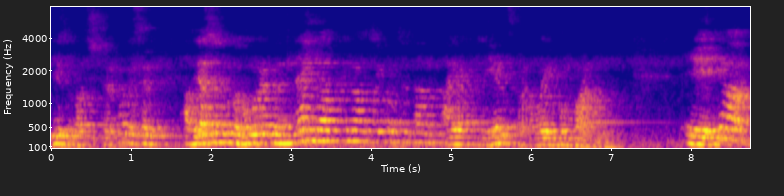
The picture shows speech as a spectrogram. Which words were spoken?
дійсно 24 поліси. Але я сьогодні буду говорити не як фінансовий консультант, а як клієнт страхової компанії. І я,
